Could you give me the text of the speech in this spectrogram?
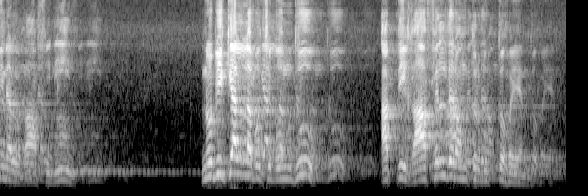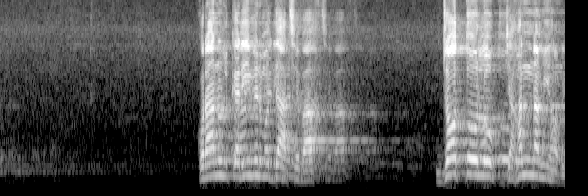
মিনাল গাফিলিন। নবীকে আল্লাহ বলছে, বন্ধু, আপনি গাফেলদের অন্তর্ভুক্ত হয়েন। কোরআনুল করিমের মধ্যে আছে বাপ, যত লোক জাহান্নামী হবে,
